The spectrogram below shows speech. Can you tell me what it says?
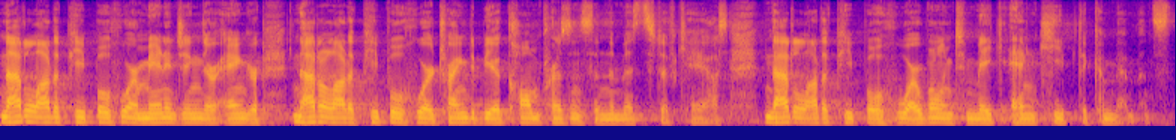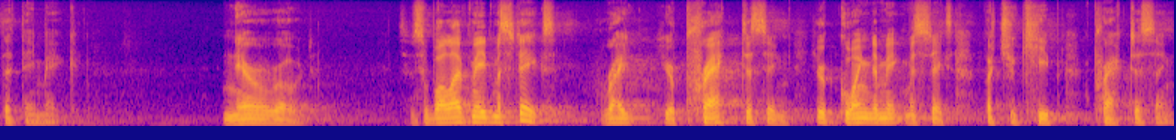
Not a lot of people who are managing their anger. Not a lot of people who are trying to be a calm presence in the midst of chaos. Not a lot of people who are willing to make and keep the commitments that they make. Narrow road. So, well, I've made mistakes. Right, you're practicing. You're going to make mistakes, but you keep practicing.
